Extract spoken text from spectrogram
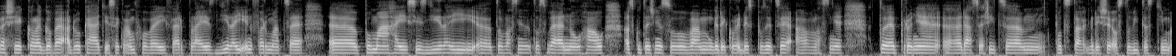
vaši kolegové advokáti se k vám chovají fair play, sdílejí informace, pomáhají si, sdílejí to vlastně to své know-how a skutečně jsou vám kdykoliv dispozici a vlastně to je pro ně, dá se říct, podsta, když je oslovíte s tím,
